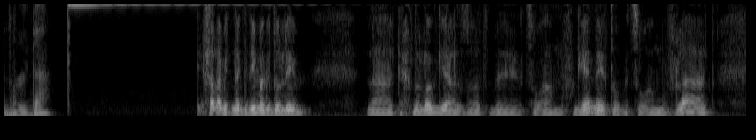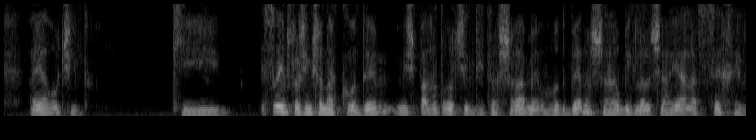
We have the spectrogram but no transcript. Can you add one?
נולדה. אחד המתנגדים הגדולים לטכנולוגיה הזאת בצורה מופגנת או בצורה מובלעת היה רוטשילד. כי 20-30 שנה קודם, משפחת רוטשילד התעשרה מאוד, בין השאר בגלל שהיה לה שכל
